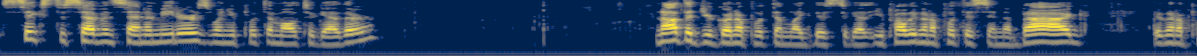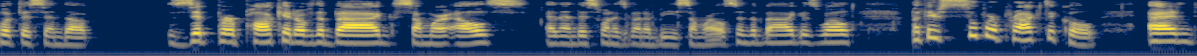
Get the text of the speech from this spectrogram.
six to seven centimeters when you put them all together. Not that you're going to put them like this together. You're probably going to put this in a bag. You're going to put this in the zipper pocket of the bag somewhere else. And then this one is going to be somewhere else in the bag as well. But they're super practical. And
